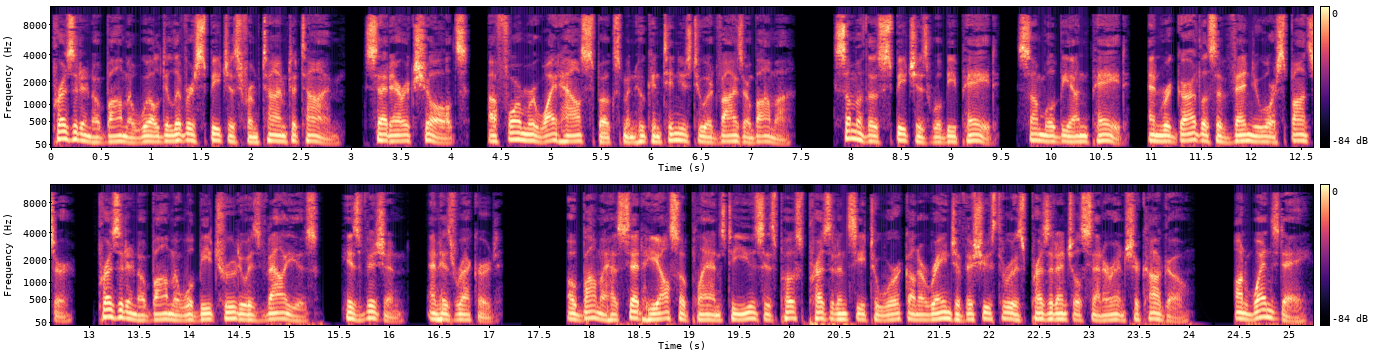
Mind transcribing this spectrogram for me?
President Obama will deliver speeches from time to time, said Eric Schultz, a former White House spokesman who continues to advise Obama. Some of those speeches will be paid, some will be unpaid, and regardless of venue or sponsor, President Obama will be true to his values, his vision, and his record. Obama has said he also plans to use his post-presidency to work on a range of issues through his presidential center in Chicago. On Wednesday,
